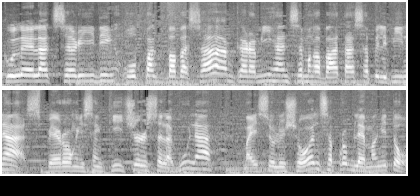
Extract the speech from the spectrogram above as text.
Kulelat sa reading o pagbabasa ang karamihan sa mga bata sa Pilipinas. Pero ang isang teacher sa Laguna may solusyon sa problemang ito.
